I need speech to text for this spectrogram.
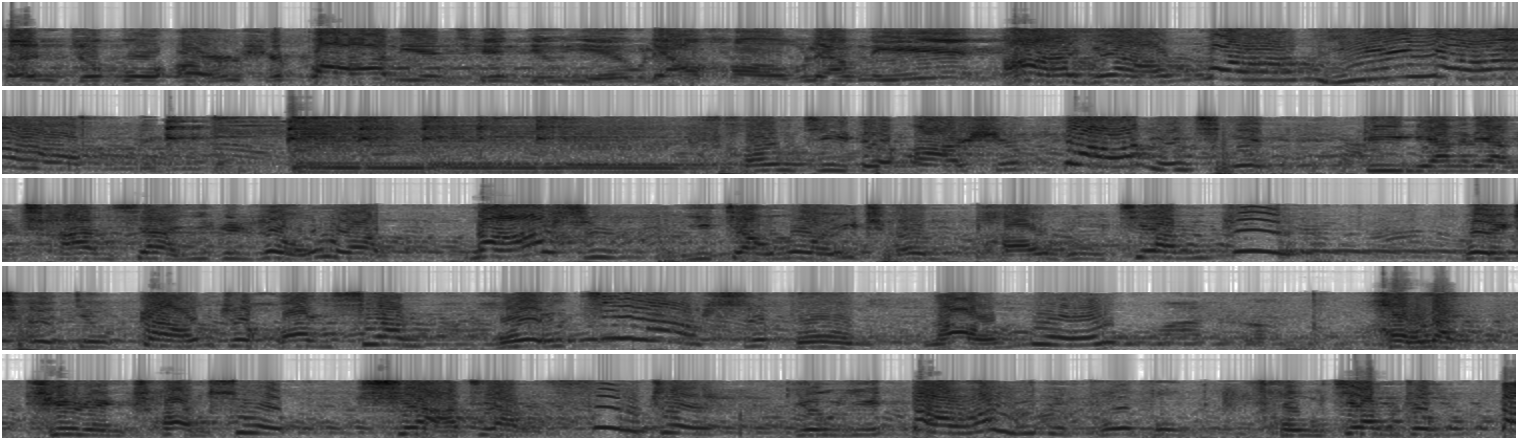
怎知我二十八年前就有了后了你？哎呀，王爷呀！曾记得二十八年前，狄娘娘产下一个肉卵，那时已将微臣抛入江中，微臣就告知还乡回家侍奉老母。后来听人传说，下江苏州有一大鱼的夫妇从江中打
